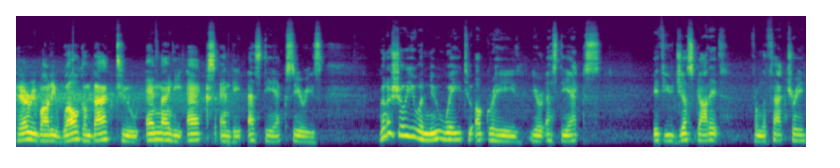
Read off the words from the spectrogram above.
Hey everybody, welcome back to N90X and the SDX series. I'm going to show you a new way to upgrade your SDX if you just got it from the factory.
